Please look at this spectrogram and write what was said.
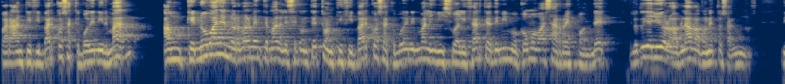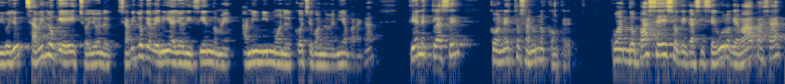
para anticipar cosas que pueden ir mal, aunque no vayan normalmente mal en ese contexto, anticipar cosas que pueden ir mal y visualizarte a ti mismo cómo vas a responder el otro día yo lo hablaba con estos alumnos. Digo yo, ¿sabéis lo que he hecho yo? En el, ¿Sabéis lo que venía yo diciéndome a mí mismo en el coche cuando venía para acá? Tienes clase con estos alumnos concretos. Cuando pase eso, que casi seguro que va a pasar,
